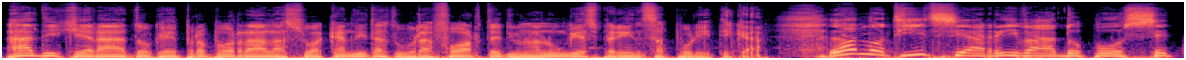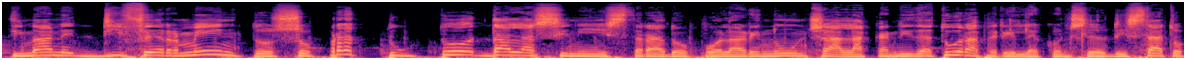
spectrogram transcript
ha dichiarato che proporrà la sua candidatura forte di una lunga esperienza politica. La notizia arriva dopo settimane di fermento, soprattutto dalla sinistra, dopo la rinuncia alla candidatura per il Consiglio di Stato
